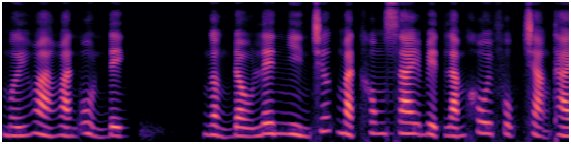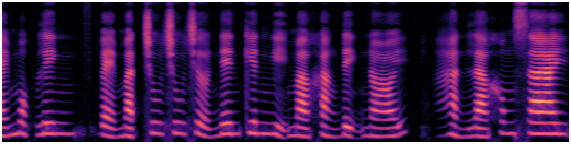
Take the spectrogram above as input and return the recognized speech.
mới hòa hoãn ổn định. ngẩng đầu lên nhìn trước mặt không sai biệt lắm khôi phục trạng thái mộc linh, vẻ mặt chu chu trở nên kiên nghị mà khẳng định nói, hẳn là không sai,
